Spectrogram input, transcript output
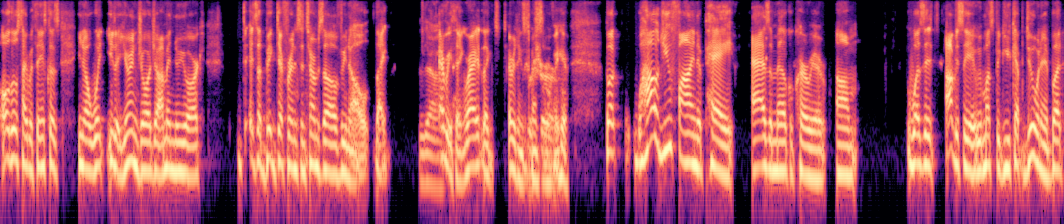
all those type of things because you know what either you're in georgia i'm in new york it's a big difference in terms of you know like yeah. everything, right? Like everything's expensive sure. over here. But how did you find a pay as a medical courier? Um, was it obviously it must be you kept doing it, but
